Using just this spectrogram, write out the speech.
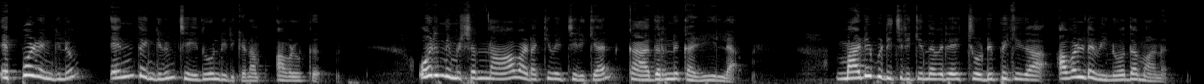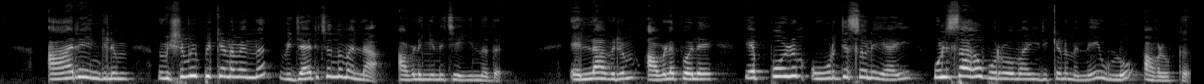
എപ്പോഴെങ്കിലും എന്തെങ്കിലും ചെയ്തുകൊണ്ടിരിക്കണം അവൾക്ക്. ഒരു നിമിഷം നാവടക്കി വെച്ചിരിക്കാൻ കാദറിന് കഴിയില്ല. മടി പിടിച്ചിരിക്കുന്നവരെ ചൊടിപ്പിക്കുക അവളുടെ വിനോദമാണ്. ആരെയെങ്കിലും വിഷമിപ്പിക്കണമെന്ന് വിചാരിച്ചൊന്നുമല്ല അവളിങ്ങനെ ചെയ്യുന്നത്. എല്ലാവരും അവളെപ്പോലെ എപ്പോഴും ഊർജസ്വലയായി ഉത്സാഹപൂർവമായി ഇരിക്കണമെന്നേ ഉള്ളൂ അവൾക്ക്.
